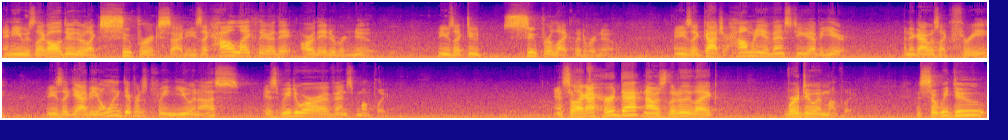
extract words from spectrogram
And he was like, oh, dude, they're like super excited. He's like, how likely are they are they to renew? And he was like, dude, super likely to renew. And he's like, gotcha. How many events do you have a year? And the guy was like, three. And he's like, yeah, the only difference between you and us is we do our events monthly. And so like I heard that and I was literally like, we're doing monthly. And so we do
